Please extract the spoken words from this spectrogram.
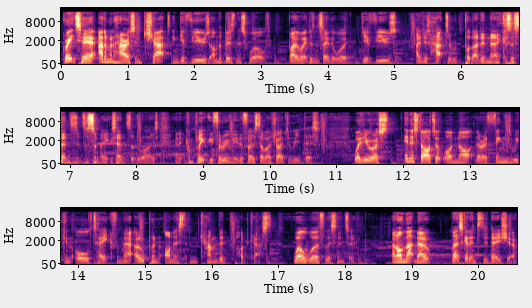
Great to hear Adam and Harrison chat and give views on the business world. By the way, it doesn't say the word give views. I just had to put that in there because the sentence doesn't make sense otherwise. And it completely threw me the first time I tried to read this. Whether you're in a startup or not, there are things we can all take from their open, honest, and candid podcast. Well worth listening to. And on that note, let's get into today's show.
